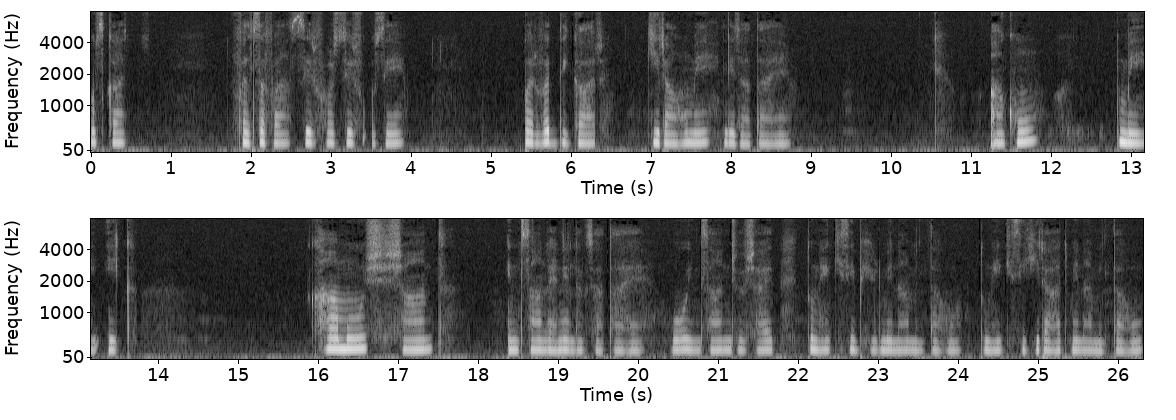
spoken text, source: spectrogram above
उसका फलसफा सिर्फ़ और सिर्फ़ उसे परवदिगार की राहों में ले जाता है। आँखों में एक खामोश, शांत इंसान रहने लग जाता है। वो इंसान जो शायद तुम्हें किसी भीड़ में ना मिलता हो, तुम्हें किसी की राहत में ना मिलता हो,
